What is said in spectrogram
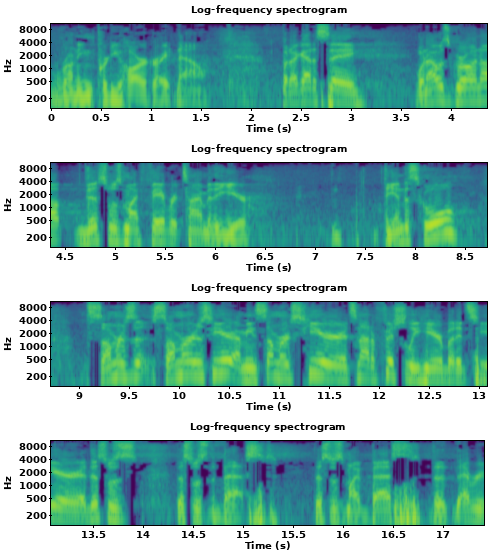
running pretty hard right now. But I got to say, when I was growing up, this was my favorite time of the year. The end of school, summer's summer is here. I mean, summer's here. It's not officially here, but it's here. This was this was the best. This was my best. The every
